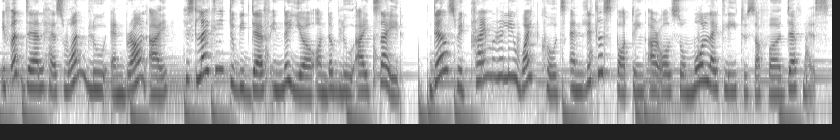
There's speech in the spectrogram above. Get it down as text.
if a Dal has one blue and brown eye, he's likely to be deaf in the ear on the blue-eyed side. Dals with primarily white coats and little spotting are also more likely to suffer deafness.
